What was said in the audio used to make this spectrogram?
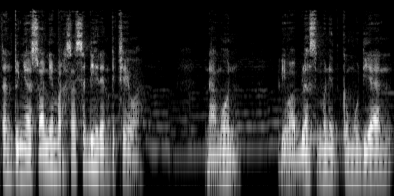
tentunya Sony merasa sedih dan kecewa. Namun, 15 menit kemudian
